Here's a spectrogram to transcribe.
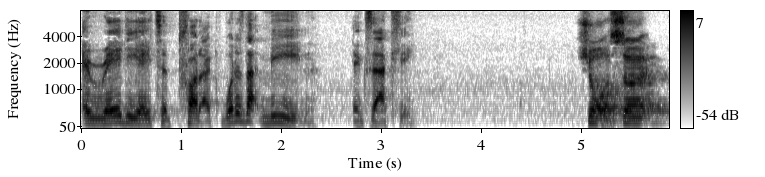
irradiated product, what does that mean exactly? Sure. So,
